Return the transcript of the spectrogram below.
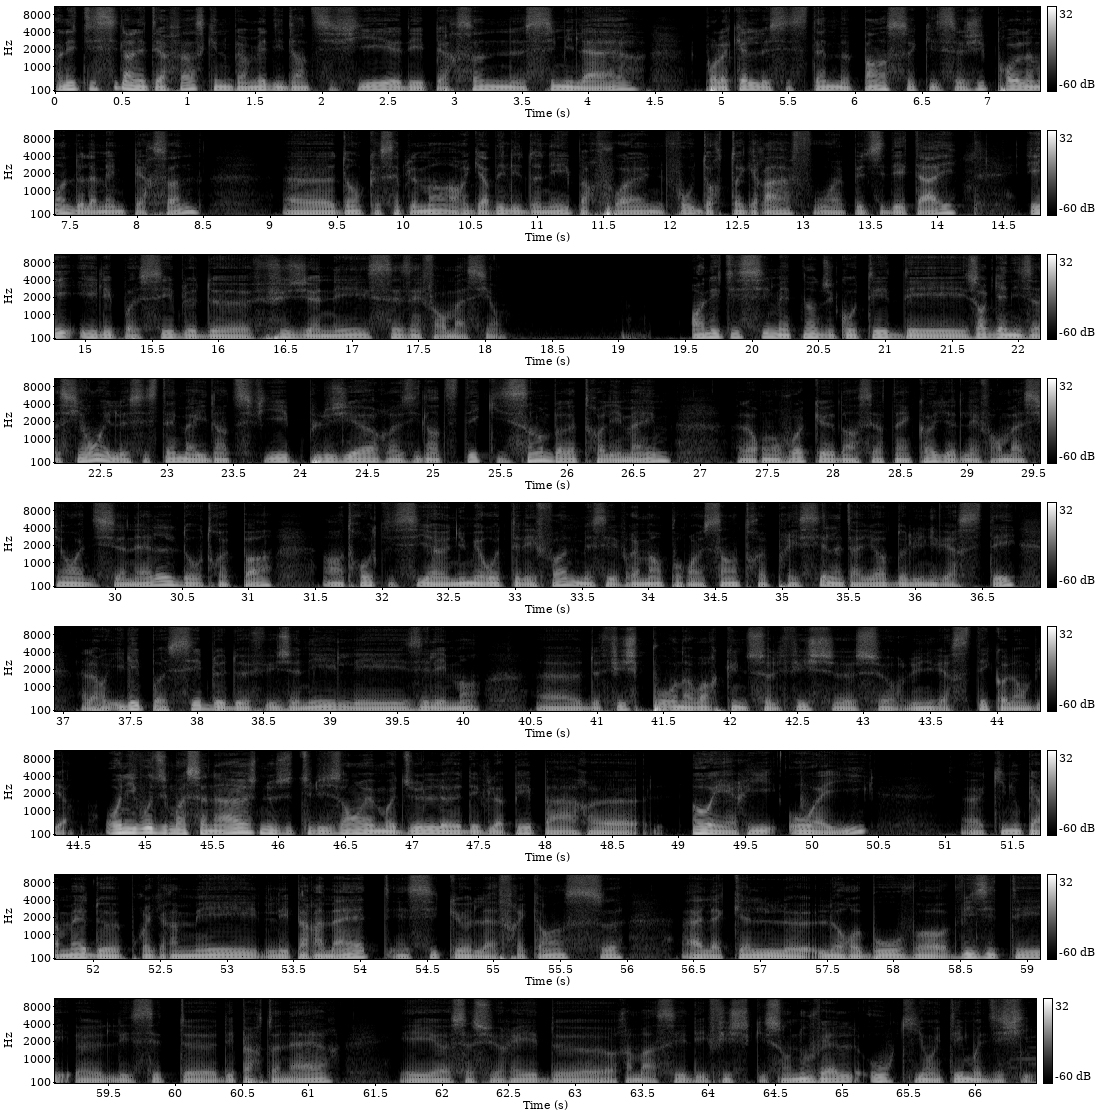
On est ici dans l'interface qui nous permet d'identifier des personnes similaires pour lesquelles le système pense qu'il s'agit probablement de la même personne. Euh, donc, simplement en regarder les données, parfois une faute d'orthographe ou un petit détail, et il est possible de fusionner ces informations. On est ici maintenant du côté des organisations et le système a identifié plusieurs identités qui semblent être les mêmes. Alors on voit que dans certains cas, il y a de l'information additionnelle, d'autres pas. Entre autres, ici, un numéro de téléphone, mais c'est vraiment pour un centre précis à l'intérieur de l'université. Alors, il est possible de fusionner les éléments euh, de fiches pour n'avoir qu'une seule fiche euh, sur l'Université Columbia. Au niveau du moissonnage, nous utilisons un module euh, développé par ORI OAI qui nous permet de programmer les paramètres ainsi que la fréquence à laquelle le robot va visiter les sites des partenaires et s'assurer de ramasser des fiches qui sont nouvelles ou qui ont été modifiées.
